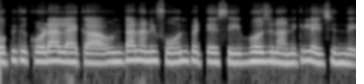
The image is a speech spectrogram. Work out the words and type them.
ఓపిక కూడా లేక ఉంటానని ఫోన్ పెట్టేసి భోజనానికి లేచింది.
